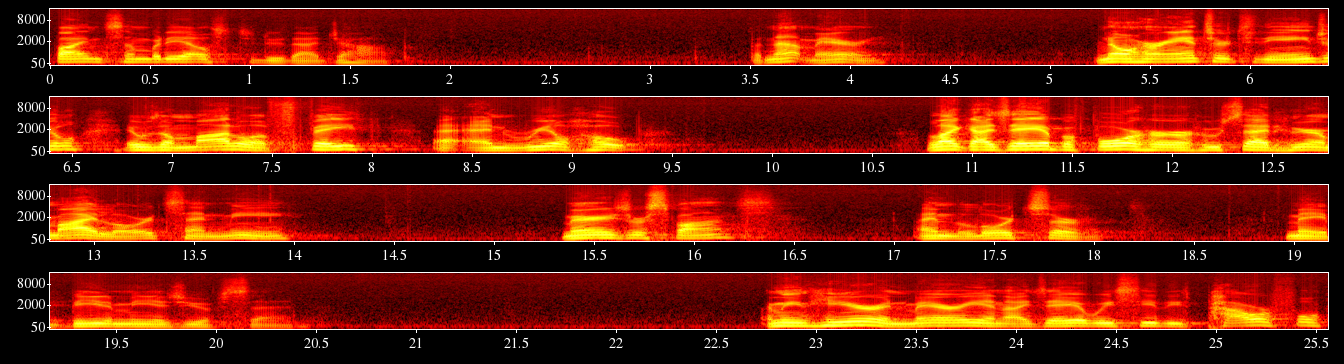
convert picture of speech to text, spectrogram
find somebody else to do that job. But not Mary. No, her answer to the angel, it was a model of faith and real hope. Like Isaiah before her, who said, Here am I, Lord, send me. Mary's response, I am the Lord's servant. May it be to me as you have said. I mean, here in Mary and Isaiah, we see these powerful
